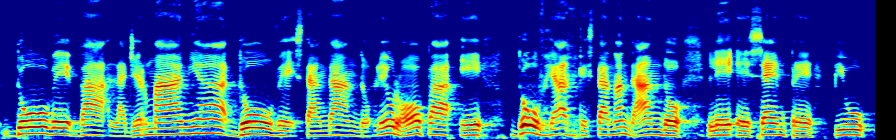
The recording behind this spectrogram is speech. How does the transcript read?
dove va la Germania, dove sta andando l'Europa e dove anche stanno andando le eh, sempre più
